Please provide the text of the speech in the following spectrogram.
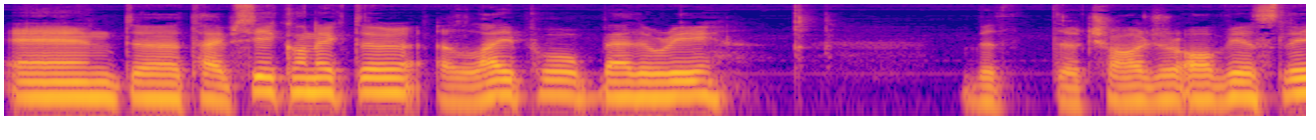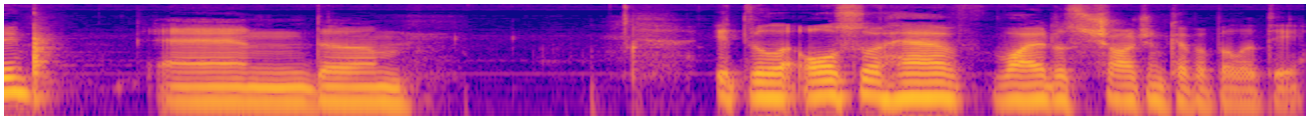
And uh, type C connector, a LiPo battery with the charger obviously and um, it will also have wireless charging capability.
